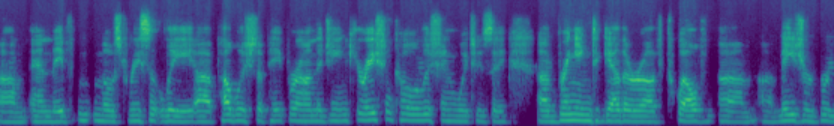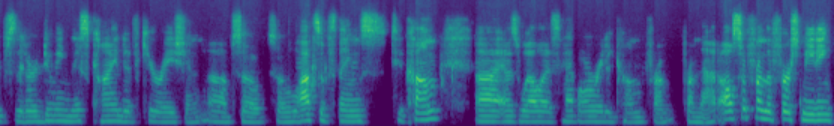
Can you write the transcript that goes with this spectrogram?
Um, and they've most recently uh, published a paper on the Gene Curation Coalition, which is a, a bringing together of 12 um, uh, major groups that are doing this kind of curation. Um, so, so lots of things to come, uh, as well as have already come from, from that. Also from the first meeting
